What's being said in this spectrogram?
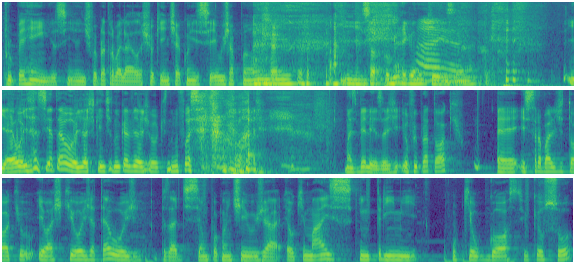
Pro perrengue, assim, a gente foi para trabalhar, ela achou que a gente ia conhecer o Japão e, e só ficou carregando o case, é. né? E é hoje assim até hoje, acho que a gente nunca viajou que não fosse trabalho. Mas beleza, eu fui para Tóquio. É, esse trabalho de Tóquio, eu acho que hoje, até hoje, apesar de ser um pouco antigo já, é o que mais imprime o que eu gosto e o que eu sou.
